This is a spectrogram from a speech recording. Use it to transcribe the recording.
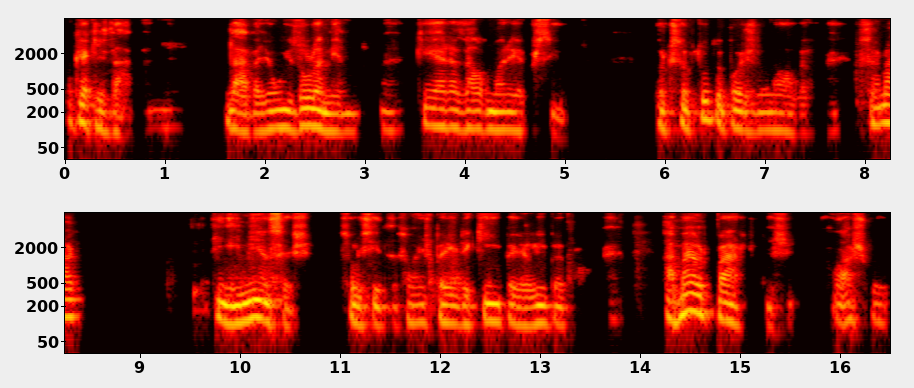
o que é que lhe dava? Dava-lhe um isolamento é? que era de alguma maneira preciso. Porque, sobretudo depois do Nobel, é? o Saramago tinha imensas solicitações para ir aqui, para ali, para é? A maior parte, eu acho que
